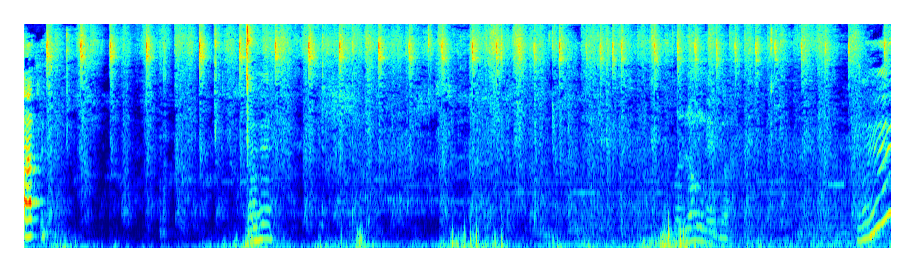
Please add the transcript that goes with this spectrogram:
อ๊อฟอือฮึมันลงเม็ดเหรออืม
